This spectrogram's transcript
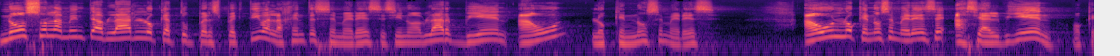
No solamente hablar lo que a tu perspectiva la gente se merece, sino hablar bien, aún lo que no se merece. Aún lo que no se merece hacia el bien, ¿ok?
